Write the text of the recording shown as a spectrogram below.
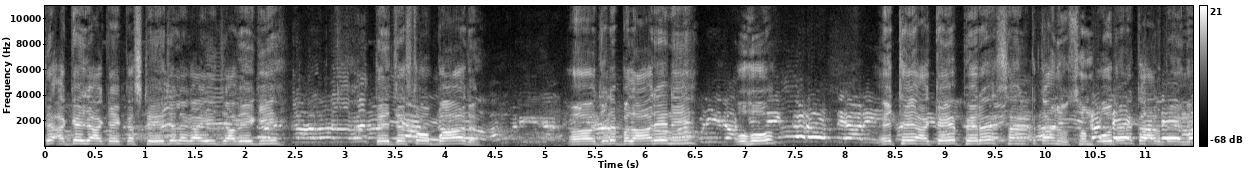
ਤੇ ਅੱਗੇ ਜਾ ਕੇ ਇੱਕ ਸਟੇਜ ਲਗਾਈ ਜਾਵੇਗੀ। ਤੇ ਜਿਸ ਤੋਂ ਬਾਅਦ ਜਿਹੜੇ ਬੁਲਾਰੇ ਨੇ ਉਹ ਇੱਥੇ ਆ ਕੇ ਫਿਰ ਸੰਗਤਾਂ ਨੂੰ ਸੰਬੋਧਨ ਕਰਦੇ ਨੇ।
